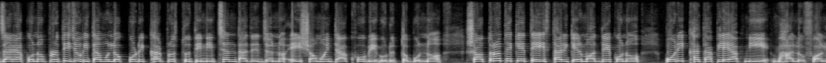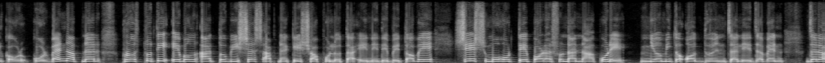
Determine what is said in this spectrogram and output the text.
যারা কোনো প্রতিযোগিতামূলক পরীক্ষার প্রস্তুতি নিচ্ছেন, তাদের জন্য এই সময়টা খুবই গুরুত্বপূর্ণ। সতেরো থেকে তেইশ তারিখের মধ্যে কোনো পরীক্ষা থাকলে আপনি ভালো ফল করবেন। আপনার প্রস্তুতি এবং আত্মবিশ্বাস আপনাকে সফলতা এনে দেবে। তবে শেষ মুহূর্তে পড়াশোনা না করে নিয়মিত অধ্যয়ন চালিয়ে যাবেন। যারা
